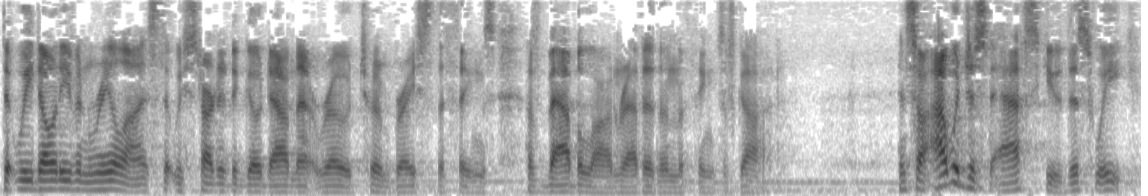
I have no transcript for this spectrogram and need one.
that we don't even realize that we started to go down that road to embrace the things of Babylon rather than the things of God. And so I would just ask you this week,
